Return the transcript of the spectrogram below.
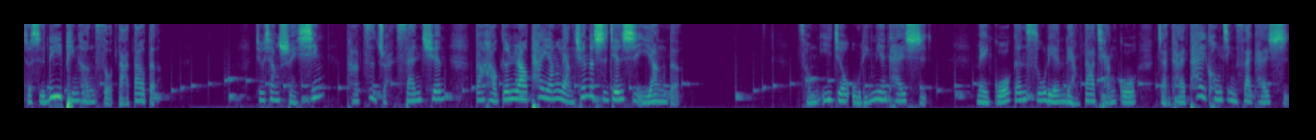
这是力平衡所达到的，就像水星。它自转三圈，刚好跟绕太阳两圈的时间是一样的。从一九五零年开始，美国跟苏联两大强国展开太空竞赛开始，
